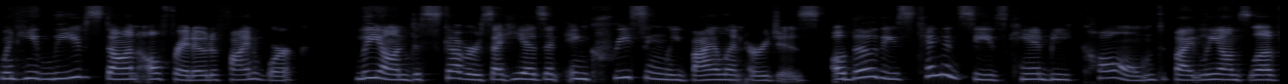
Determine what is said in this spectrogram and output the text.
When he leaves Don Alfredo to find work, Leon discovers that he has an increasingly violent urges. Although these tendencies can be calmed by Leon's love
